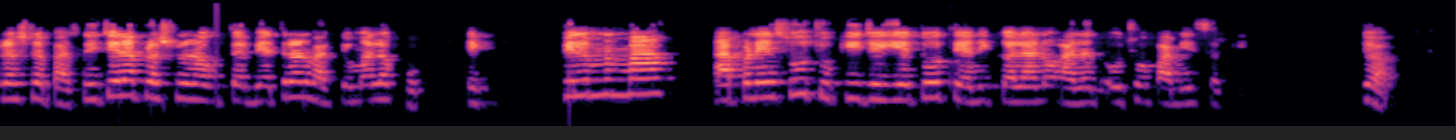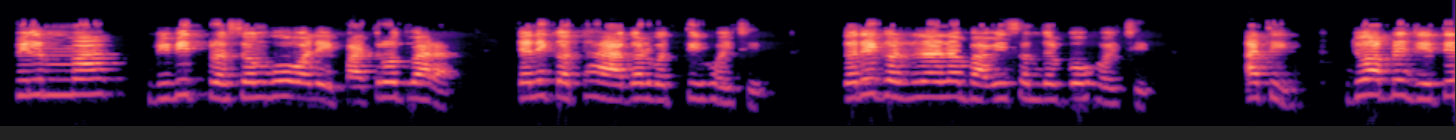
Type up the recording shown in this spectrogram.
પ્રશ્ન પાંચ. નીચેના પ્રશ્નોના ઉત્તર બે, ત્રણ વાક્યોમાં લખો. એક, ફિલ્મમાં આપણે શું ચૂકી જઈએ તો તેની કલાનો આનંદ ઓછો પામી શકીએ. ફિલ્મમાં વિવિધ પ્રસંગો અને પાત્રો દ્વારા તેની કથા આગળ વધતી હોય છે. દરેક ઘટનાના ભાવિ સંદર્ભો હોય છે. આથી, જો આપણે જે તે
